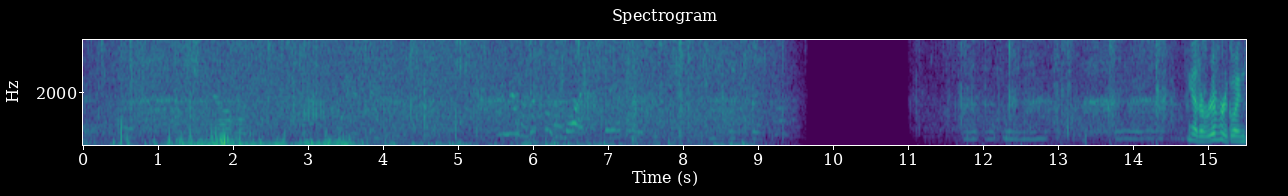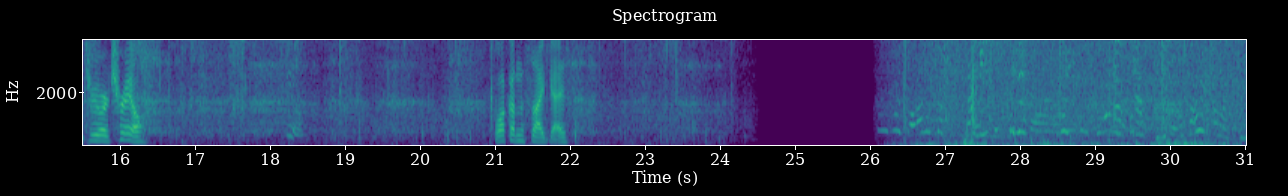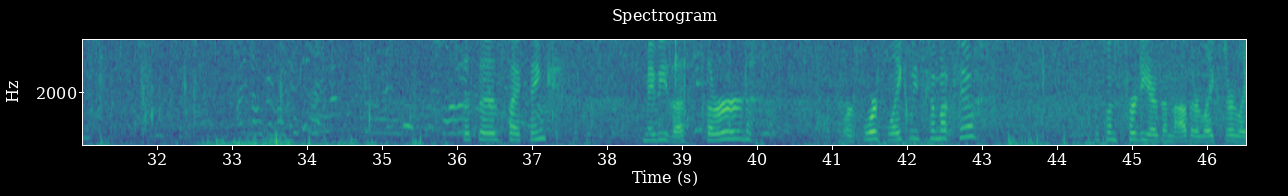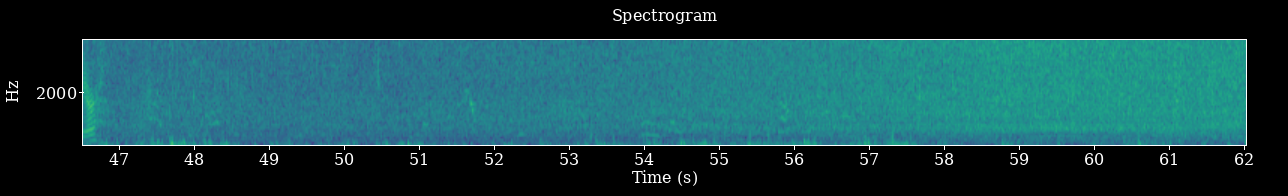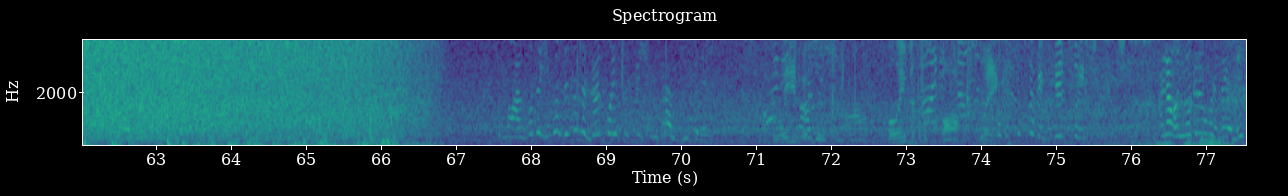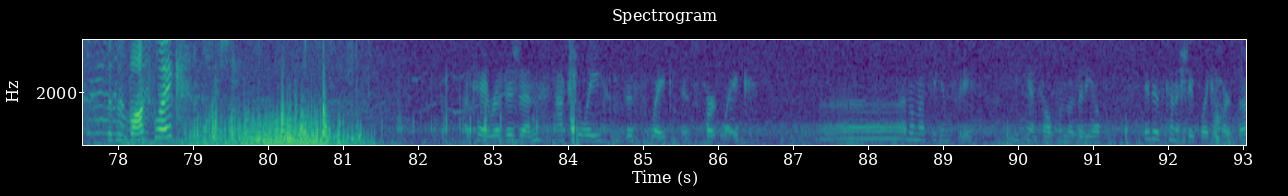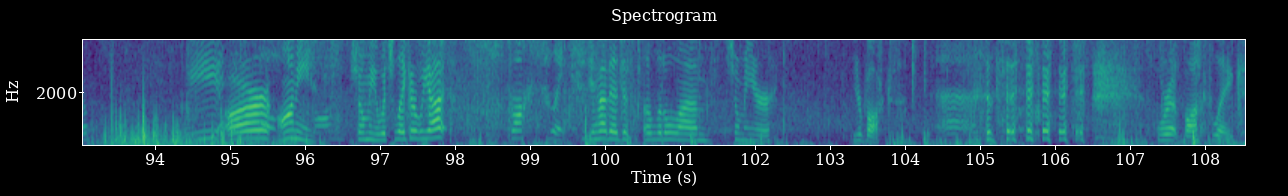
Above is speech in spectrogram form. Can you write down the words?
We got a river going through our trail. Walk on the side, guys. This is, I think, maybe the third or fourth lake we've come up to. This one's prettier than the other lakes earlier. Look at you. This is a good place for fishing. Look at how deep it is. I believe this is, I believe this is Box Lake. This looks like a good place for fishing. I know, and look at over there. This area. has This like is Box Lake. I believe so. Okay, revision. Actually, this lake is Heart Lake. Uh, I don't know if you can see. You can't tell from the video. It is kind of shaped like a heart, though. We are Ani. Show me which lake are we at? Box Lake. You had a, diff- a little. Um, show me your your box. Uh, We're at Box Lake.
